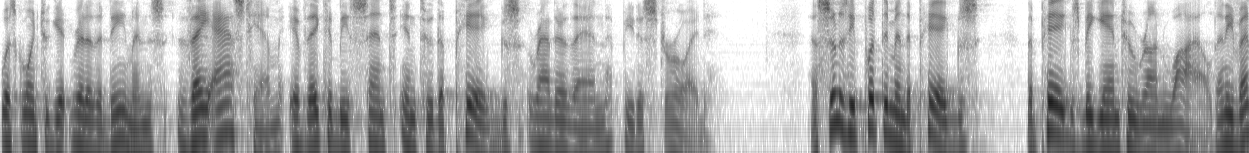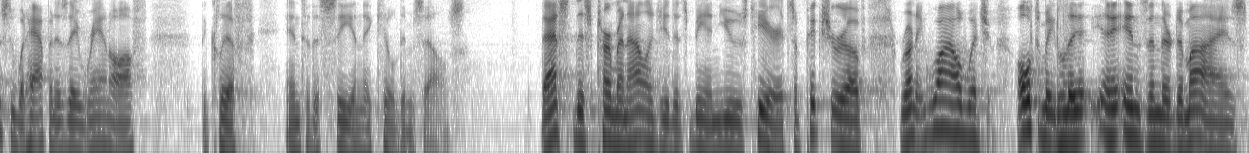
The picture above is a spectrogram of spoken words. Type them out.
was going to get rid of the demons, they asked him if they could be sent into the pigs rather than be destroyed. As soon as he put them in the pigs, the pigs began to run wild. And eventually, what happened is they ran off the cliff into the sea and they killed themselves. That's this terminology that's being used here. It's a picture of running wild, which ultimately ends in their demise.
